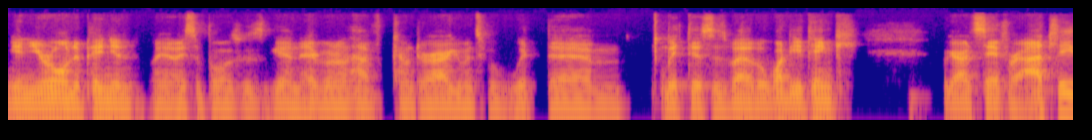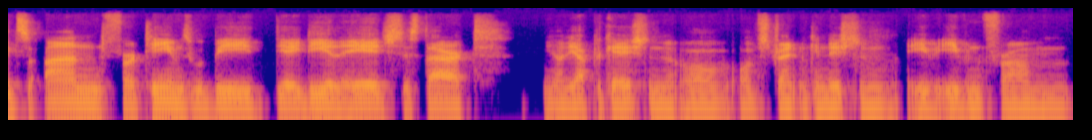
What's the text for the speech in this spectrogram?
in your own opinion, I, I suppose, because again, everyone will have counter arguments with um, with this as well. But what do you think? regards say for athletes and for teams would be the ideal age to start you know the application of, of strength and condition even from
